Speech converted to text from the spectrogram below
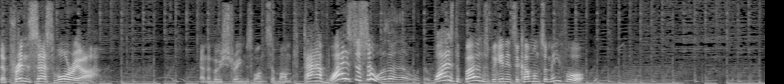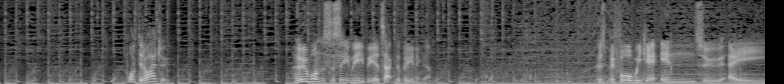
the Princess Warrior! And the Moose streams once a month. Damn, why is the so uh, why is the burns beginning to come onto me for? What did I do? Who wants to see me be attacked the bean again? Because before we get into a...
